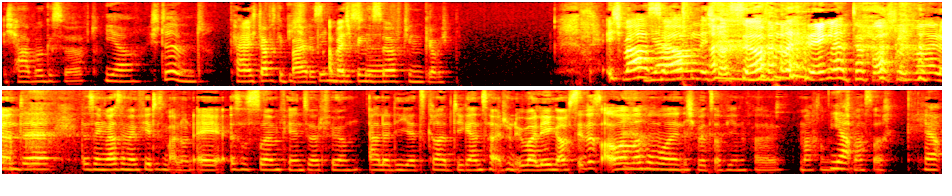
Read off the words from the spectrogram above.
Ich habe gesurft. Ja, stimmt. Keine, ich glaube, es gibt beides. aber ich bin gesurft, glaube ich. Ich war ja. surfen, ich war surfen in England davor schon mal und äh, deswegen war es ja mein viertes Mal und ey, es ist so empfehlenswert für alle, die jetzt gerade die ganze Zeit schon überlegen, ob sie das auch mal machen wollen. Ich würde es auf jeden Fall machen. Ja. Ich mache es auch ja.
